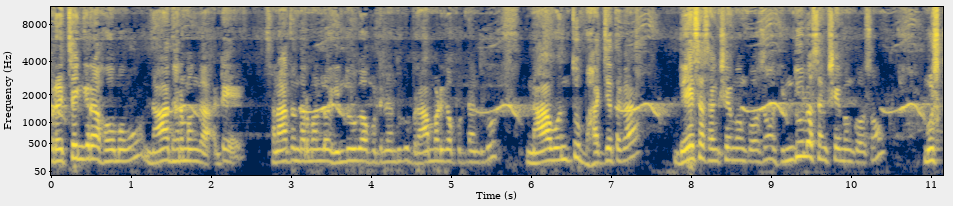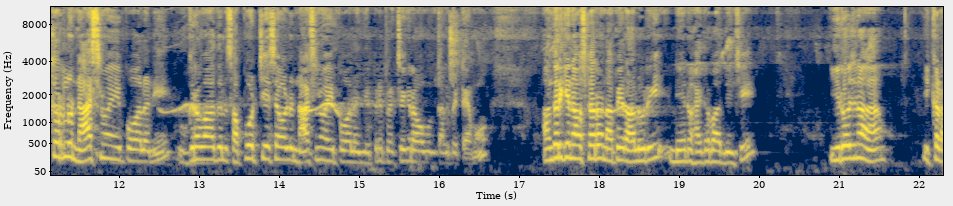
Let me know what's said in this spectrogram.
ప్రత్యంగిర హోమము నా ధర్మంగా అంటే సనాతన ధర్మంలో హిందువుగా పుట్టినందుకు బ్రాహ్మడిగా పుట్టినందుకు నా వంతు బాధ్యతగా దేశ సంక్షేమం కోసం హిందువుల సంక్షేమం కోసం ముష్కర్లు నాశనం అయిపోవాలని ఉగ్రవాదులు సపోర్ట్ చేసేవాళ్ళు నాశనం అయిపోవాలని చెప్పి ప్రత్యేక హోమం తలపెట్టాము. అందరికీ నమస్కారం. నా పేరు ఆలూరి. నేను హైదరాబాద్ నుంచి ఈ రోజున ఇక్కడ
